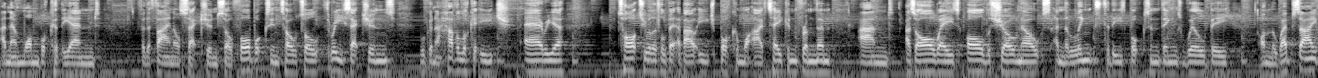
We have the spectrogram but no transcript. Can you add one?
and then one book at the end for the final section. So, four books in total, three sections. We're going to have a look at each area, talk to you a little bit about each book and what I've taken from them. And as always, all the show notes and the links to these books and things will be on the website.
